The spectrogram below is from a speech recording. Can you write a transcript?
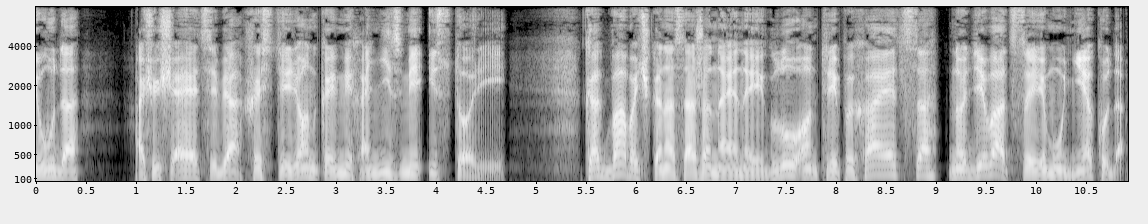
Иуда ощущает себя шестеренкой в механизме истории. Как бабочка, насаженная на иглу, он трепыхается, но деваться ему некуда.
